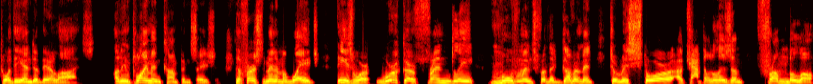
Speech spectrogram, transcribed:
toward the end of their lives. Unemployment compensation, the first minimum wage. These were worker friendly movements for the government to restore a capitalism from below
